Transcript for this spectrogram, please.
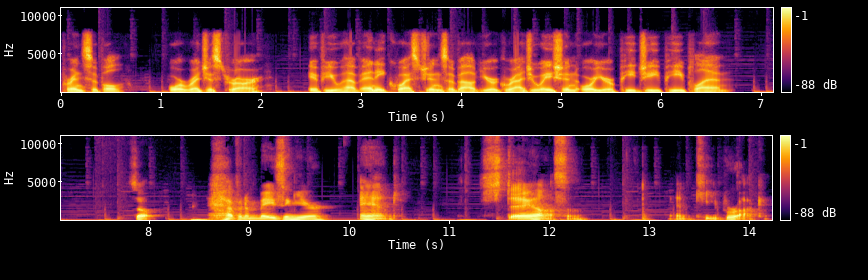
principal, or registrar if you have any questions about your graduation or your PGP plan. So, have an amazing year and stay awesome and keep rocking.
